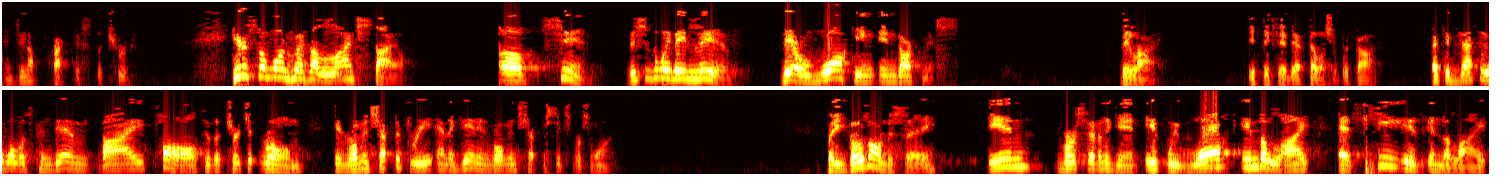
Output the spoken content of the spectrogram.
and do not practice the truth. Here's someone who has a lifestyle of sin. This is the way they live. They are walking in darkness. They lie if they say they have fellowship with God. That's exactly what was condemned by Paul to the church at Rome in Romans chapter 3 and again in Romans chapter 6 verse 1. But he goes on to say, in verse 7 again, if we walk in the light as he is in the light,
